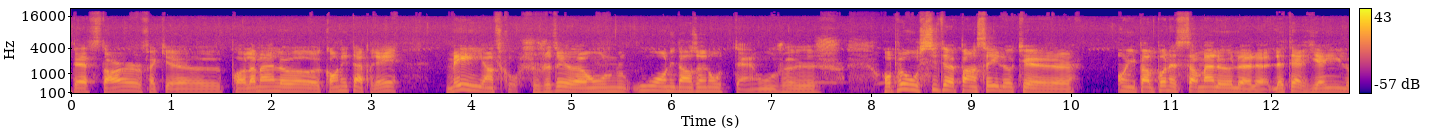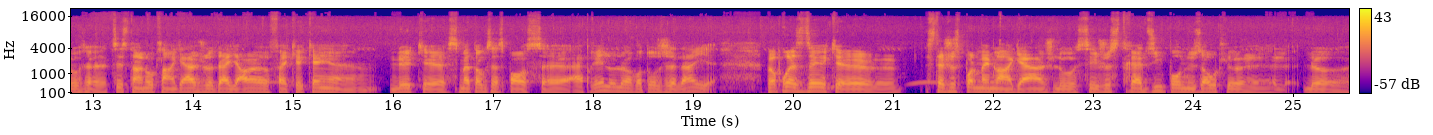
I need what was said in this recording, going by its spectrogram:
Death Star. Fait que probablement là, qu'on est après. Mais en tout cas, je veux dire, on, on est dans un autre temps. On peut aussi penser là, que on n'y parle pas nécessairement le, le, terrien. Là, c'est un autre langage d'ailleurs. Fait que quand euh, Luc, euh, si que ça se passe euh, après, le retour du Jedi, ben, on pourrait se dire que c'était juste pas le même langage. C'est juste traduit pour nous autres, le.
